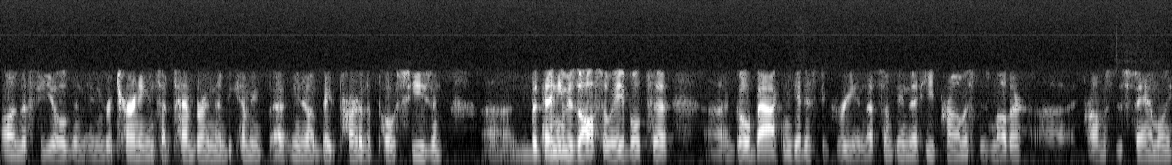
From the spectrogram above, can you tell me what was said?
on the field and, and returning in September and then becoming, uh, you know, a big part of the postseason. Uh, but then he was also able to uh, go back and get his degree, and that's something that he promised his mother, uh, promised his family.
